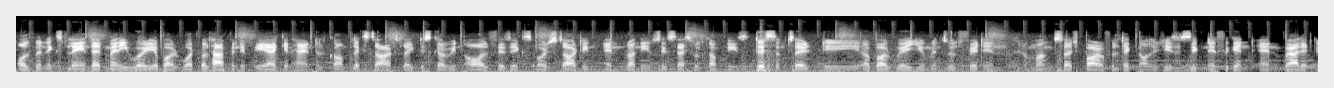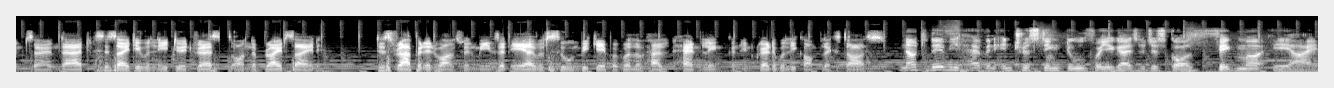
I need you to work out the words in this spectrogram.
Altman explained that many worry about what will happen if AI can handle complex tasks like discovering all physics or starting and running successful companies. This uncertainty about where humans will fit in among such powerful technologies is a significant and valid concern that society will need to address on the bright side. This rapid advancement means that AI will soon be capable of ha- handling incredibly complex tasks. Now, today we have an interesting tool for you guys, which is called Figma AI.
